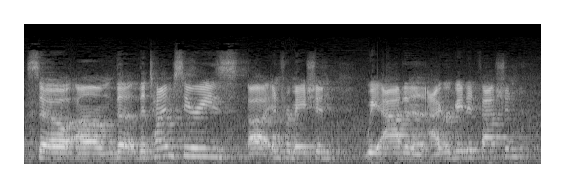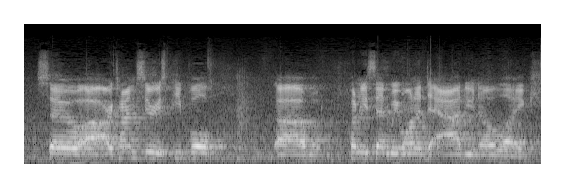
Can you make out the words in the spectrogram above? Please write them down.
So um, the the time series uh, information we add in an aggregated fashion. So uh, our time series people, when we said we wanted to add, you know, like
